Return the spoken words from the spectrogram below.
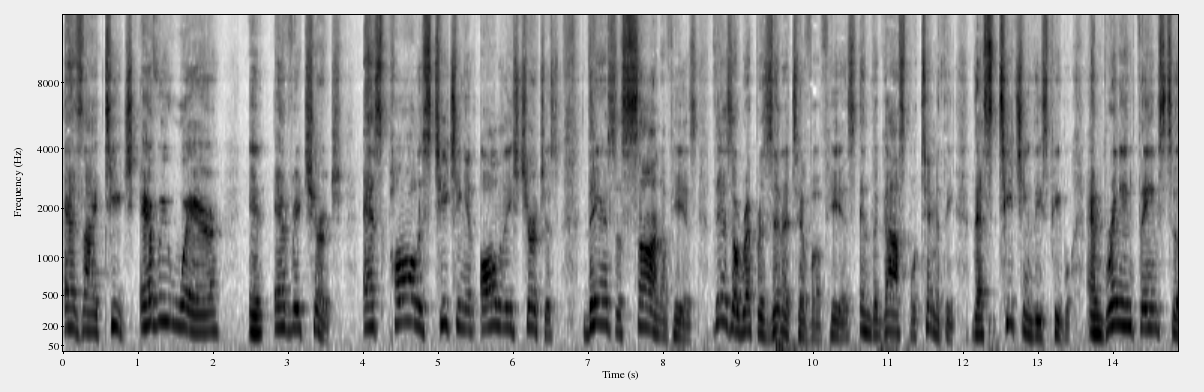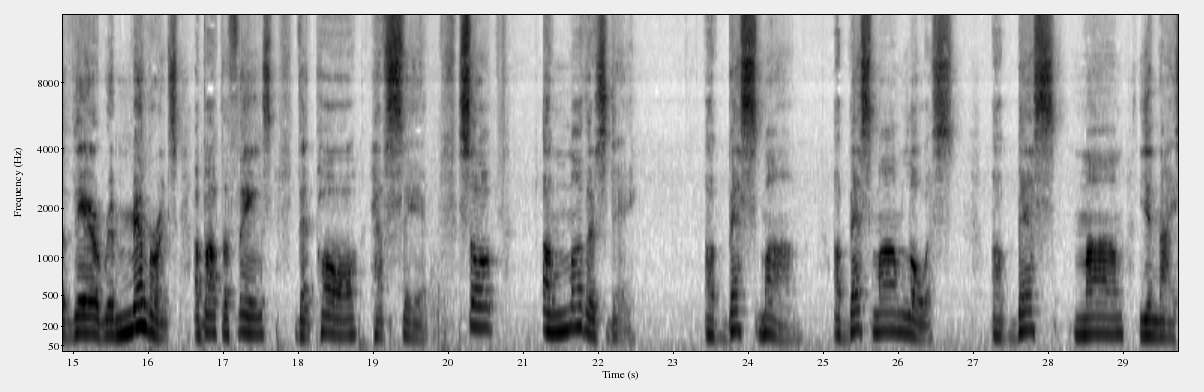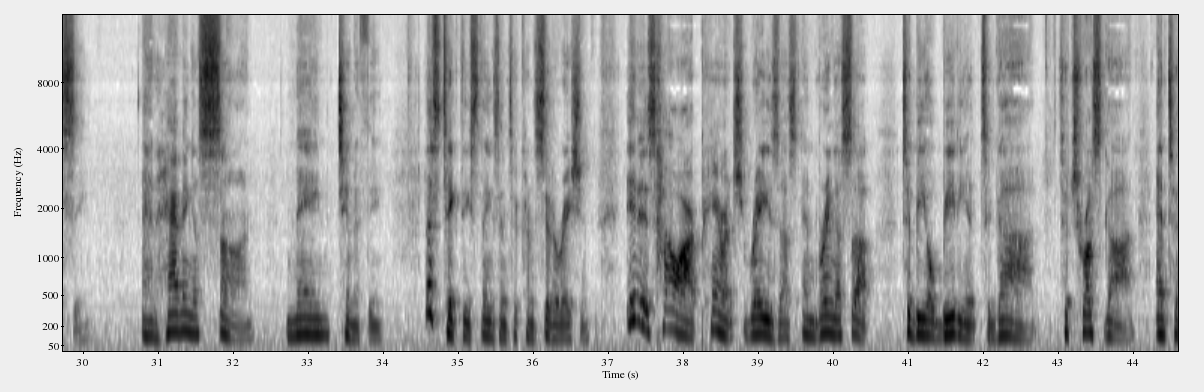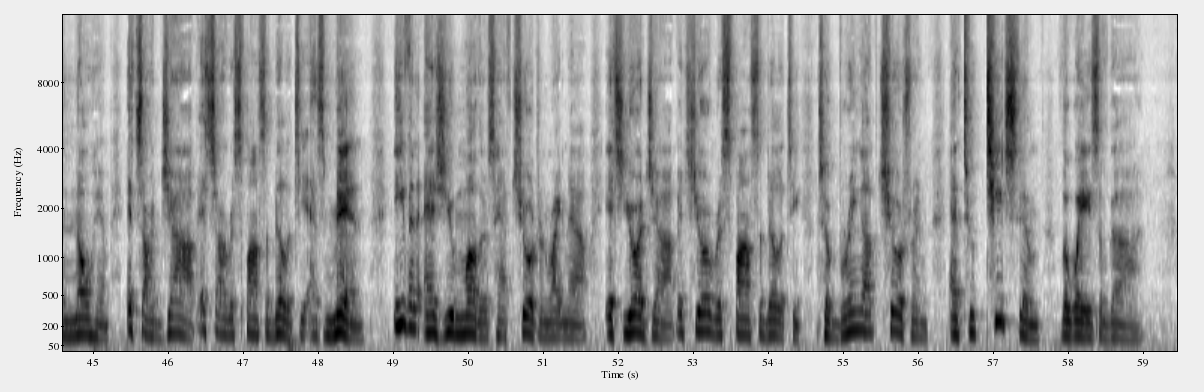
as I teach everywhere in every church as Paul is teaching in all of these churches, there's a son of his, there's a representative of his in the gospel, Timothy, that's teaching these people and bringing things to their remembrance about the things that Paul have said. So, a Mother's Day, a best mom, a best mom Lois, a best mom Eunice, and having a son named Timothy. Let's take these things into consideration. It is how our parents raise us and bring us up to be obedient to God, to trust God, and to know Him. It's our job, it's our responsibility as men. Even as you mothers have children right now, it's your job, it's your responsibility to bring up children and to teach them the ways of God.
